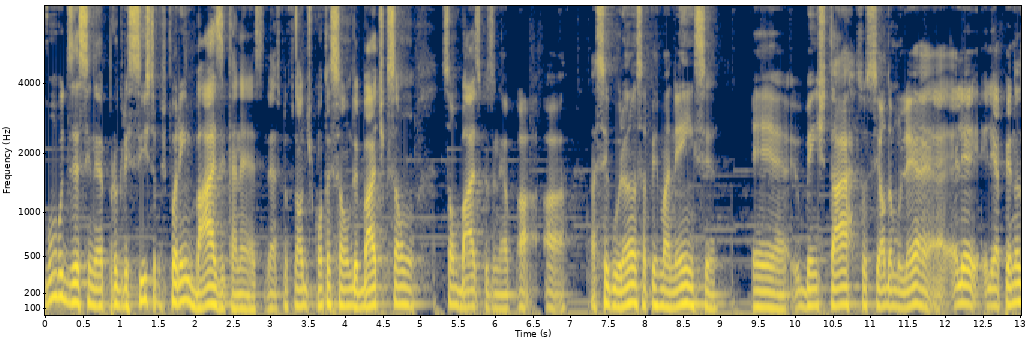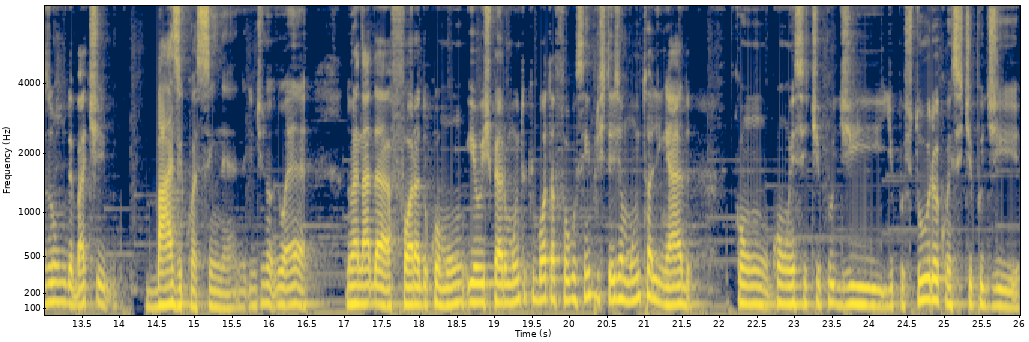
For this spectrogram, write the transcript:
vamos dizer assim, né, progressista, mas porém básica, né? No final de contas são debates que são, são básicos, né? A, a, a segurança, a permanência é, o bem-estar social da mulher, é, ele é, ele é apenas um debate básico, assim, né? A gente não, não, é, não é nada fora do comum e eu espero muito que o Botafogo sempre esteja muito alinhado com, com esse tipo de, de postura, com esse tipo de,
